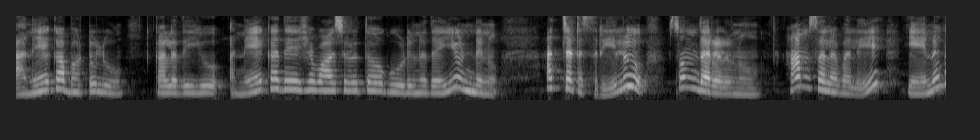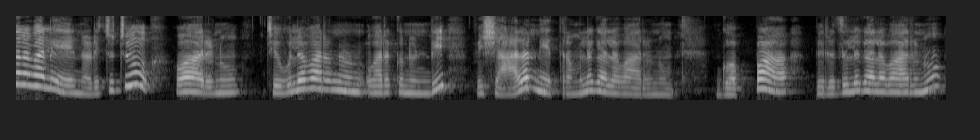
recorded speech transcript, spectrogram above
అనేక భటులు కలదియు. అనేక దేశవాసులతో కూడినదై ఉండెను. అచ్చట స్త్రీలు సుందరులను హంసల వలె ఏనుగల వలె నడుచుచు వారును. చెవుల వరను వరకు నుండి విశాల నేత్రములు గలవారును. గొప్ప పిరుదులు గలవారును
